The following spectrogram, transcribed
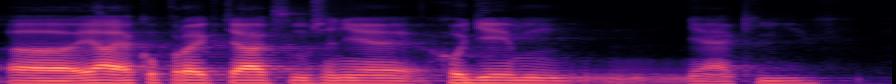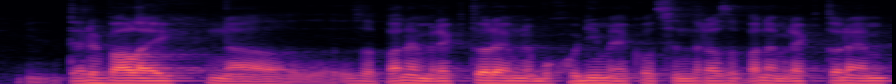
Eh, já jako projekták samozřejmě chodím nějaký intervalech na, za panem rektorem, nebo chodíme jako centra za panem rektorem.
